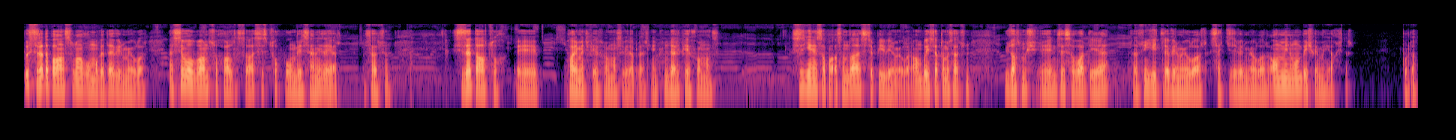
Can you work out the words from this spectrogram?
Bu hissədə də balanslı olan voluma qədər vermək olar. Yəni sizin volumlarınız çoxaldıqca, siz çox volum versəniz əgər, məsəl üçün, sizə daha çox e, payment performansı verə bilər. Yəni gündəlik performans. Siz yeni hesab açanda sizə 1 vermək olar. Amma bu hesabda məsəl üçün 160 e, neçə hesab var deyə, məsəl üçün 7-də vermək olar, 8-ə vermək olar. Amma minimum 5 vermək yaxşıdır. Burada.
